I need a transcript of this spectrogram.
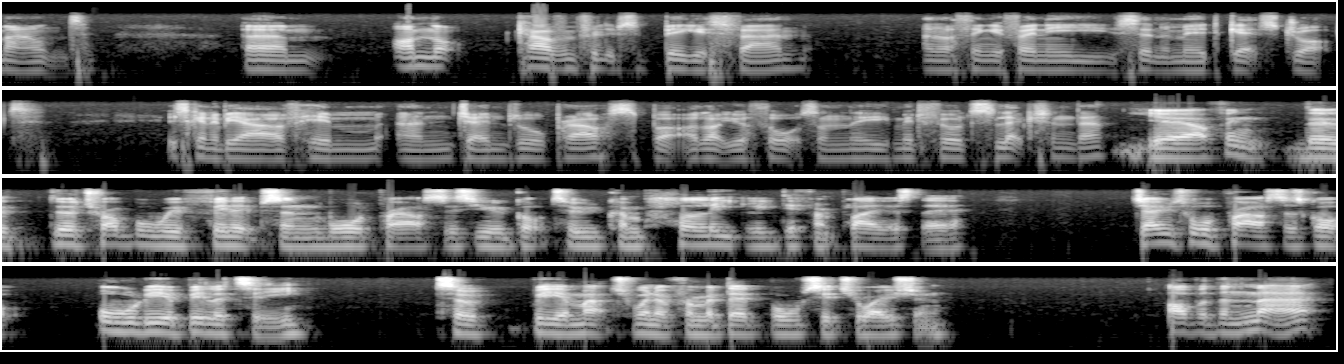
Mount. Um, I'm not Kalvin Phillips' biggest fan, and I think if any centre mid gets dropped, it's going to be out of him and James Ward-Prowse. But I'd like your thoughts on the midfield selection, Dan. Yeah, I think the the trouble with Phillips and Ward-Prowse is you've got two completely different players there. James Ward-Prowse has got all the ability to be a match winner from a dead ball situation. Other than that,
